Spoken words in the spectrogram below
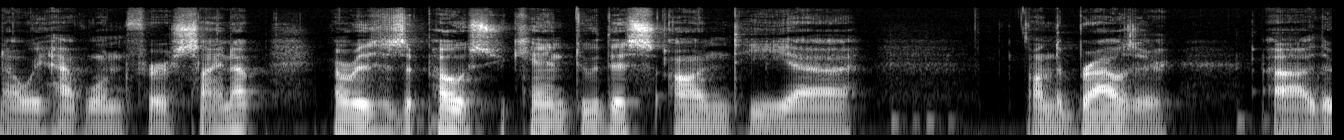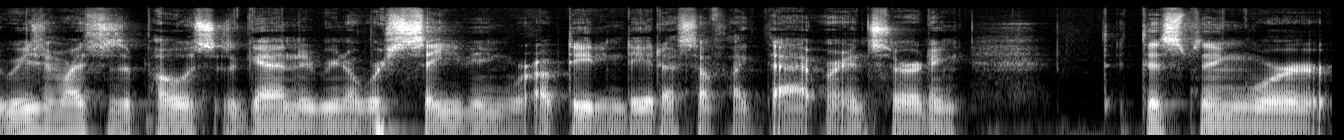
Now we have one for sign up. Remember this is a post. You can't do this on the uh, on the browser. Uh, the reason why this is a post is again you know we're saving we're updating data stuff like that. We're inserting. This thing we're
